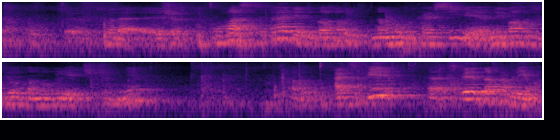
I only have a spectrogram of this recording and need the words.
Господа, еще раз. У вас в тетради это должно быть намного красивее, но и вам это делать намного легче, чем мне. А теперь, э, теперь одна проблема,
